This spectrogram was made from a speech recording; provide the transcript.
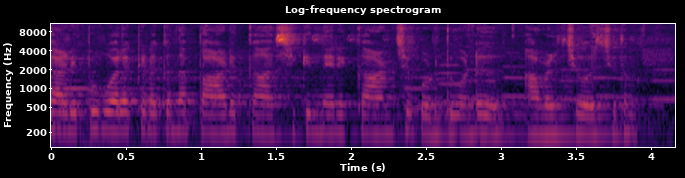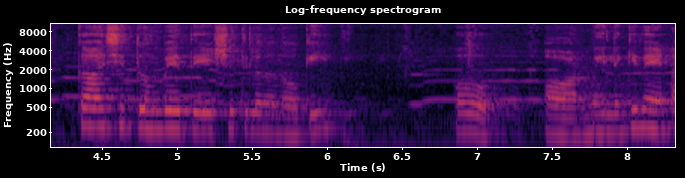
തടിപ്പ് പോലെ കിടക്കുന്ന പാട് കാശിക്ക് നേരെ കാണിച്ചു കൊടുത്തുകൊണ്ട് അവൾ ചോദിച്ചതും കാശി തുമ്പയെ ദേഷ്യത്തിലൊന്ന് നോക്കി. ഓ ഓർമ്മയില്ലെങ്കിൽ വേണ്ട.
